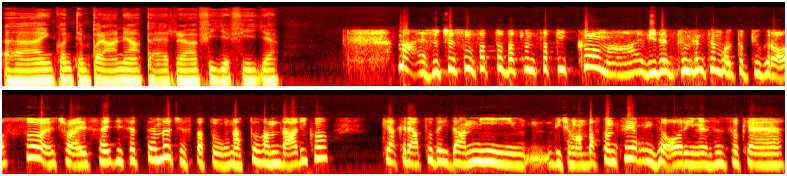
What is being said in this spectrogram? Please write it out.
eh, in contemporanea per figli e figlie? Ma è successo un fatto abbastanza piccolo, ma evidentemente molto più grosso, e cioè il 6 di settembre c'è stato un atto vandalico che ha creato dei danni, diciamo, abbastanza irrisori, nel senso che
